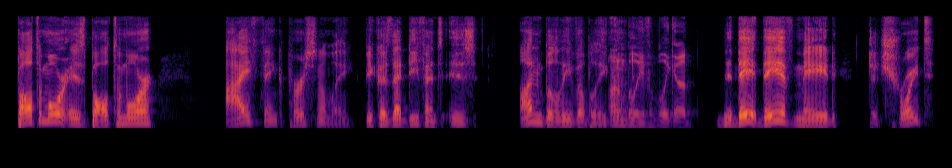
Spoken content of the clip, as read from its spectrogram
Baltimore is Baltimore. I think personally, because that defense is unbelievably good. Unbelievably good. They they have made Detroit,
